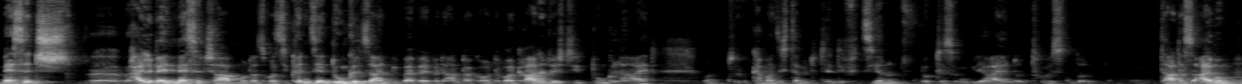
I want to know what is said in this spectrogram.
Message, heile Welt-Message haben oder sowas. Die können sehr dunkel sein, wie bei Velvet Underground, aber gerade durch die Dunkelheit und kann man sich damit identifizieren und wirkt es irgendwie heilend und tröstend. Und da das Album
